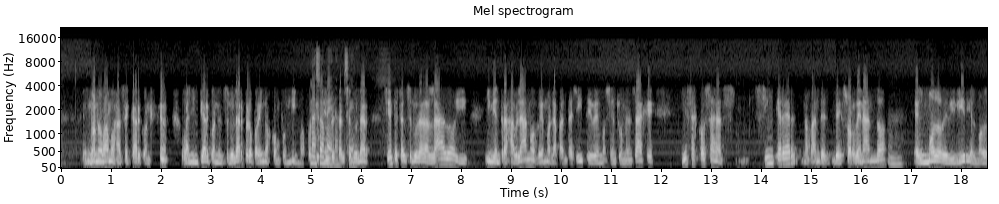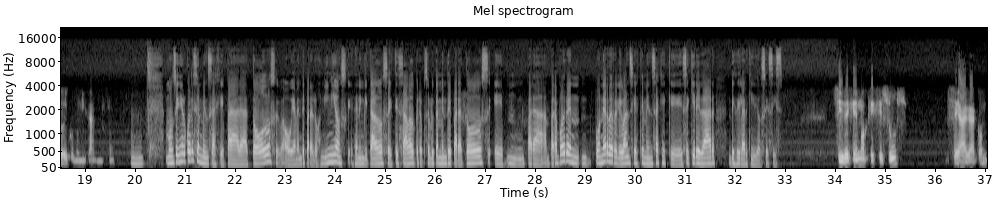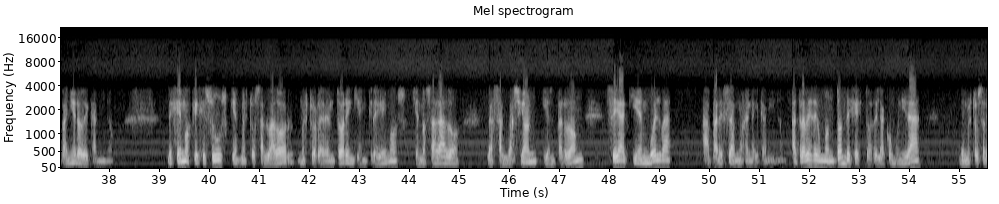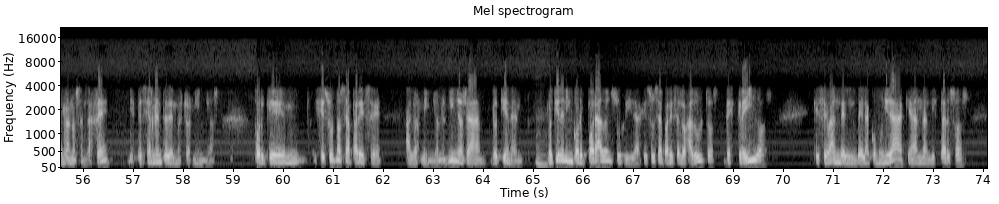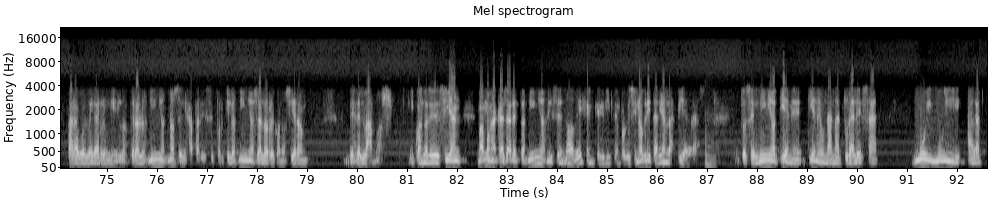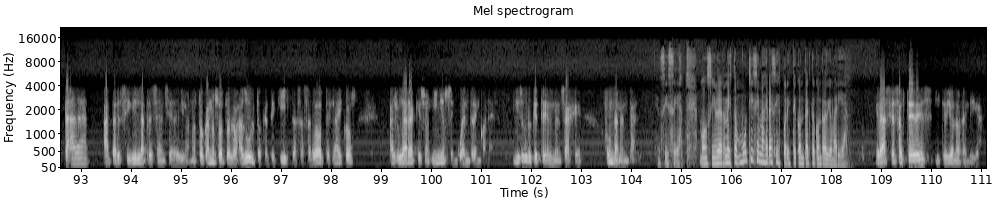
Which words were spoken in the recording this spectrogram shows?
No nos vamos a secar con o a limpiar con el celular, pero por ahí nos confundimos, porque siempre está el celular, siempre está el celular al lado y, y mientras hablamos vemos la pantallita y vemos siempre un mensaje y esas cosas sin querer nos van desordenando el modo de vivir y el modo de comunicarnos. Monseñor, ¿cuál es el mensaje para todos, obviamente para los niños que están invitados este sábado, pero absolutamente para todos, eh, mm, para, para poder poner de relevancia este mensaje que se quiere dar desde la arquidiócesis? Sí, dejemos que Jesús se haga compañero de camino. Dejemos que Jesús, que es nuestro Salvador, nuestro Redentor en quien creemos, quien nos ha dado la salvación y el perdón, sea quien vuelva aparecernos en el camino, a través de un montón de gestos de la comunidad, de nuestros hermanos en la fe y especialmente de nuestros niños, porque mm, Jesús no se aparece a los niños, los niños ya lo tienen. Lo tienen incorporado en sus vidas. Jesús aparece a los adultos descreídos que se van de la comunidad, que andan dispersos, para volver a reunirlos. Pero a los niños no se les aparece, porque los niños ya lo reconocieron desde el vamos. Y cuando le decían, vamos a callar a estos niños, dice, no, dejen que griten, porque si no gritarían las piedras. Entonces el niño tiene, tiene una naturaleza muy, muy adaptada a percibir la presencia de Dios. Nos toca a nosotros, los adultos, catequistas, sacerdotes, laicos, ayudar a que esos niños se encuentren con Él. Y yo creo que este es el mensaje fundamental. Así sea. Monseñor Ernesto, muchísimas gracias por este contacto con Radio María. Gracias a ustedes y que Dios los bendiga.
